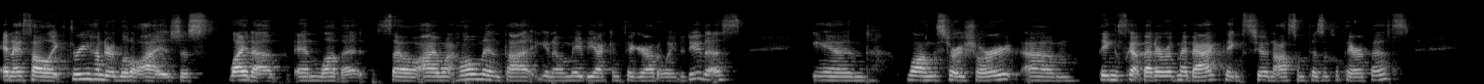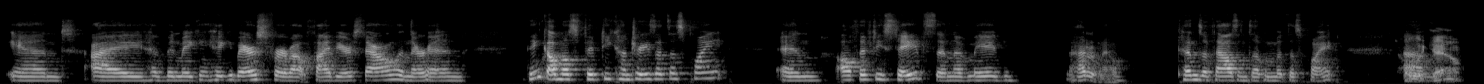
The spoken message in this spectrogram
and I saw like 300 little eyes just light up and love it. So I went home and thought, you know, maybe I can figure out a way to do this. And long story short, um, things got better with my back thanks to an awesome physical therapist. And I have been making Higgy Bears for about five years now, and they're in, I think, almost 50 countries at this point, and all 50 states. And I've made, I don't know, tens of thousands of them at this point. Holy um, cow.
